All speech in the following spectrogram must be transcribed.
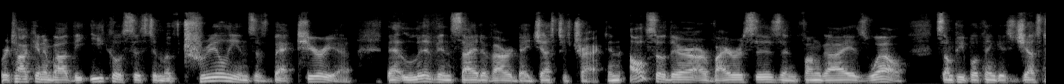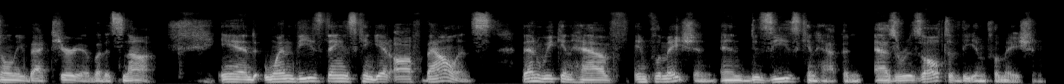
we're talking about the ecosystem of trillions of bacteria that live inside of our digestive tract. And also, there are viruses and fungi as well. Some people think it's just only bacteria, but it's not. And when these things can get off balance, then we can have inflammation and disease can happen as a result of the inflammation.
